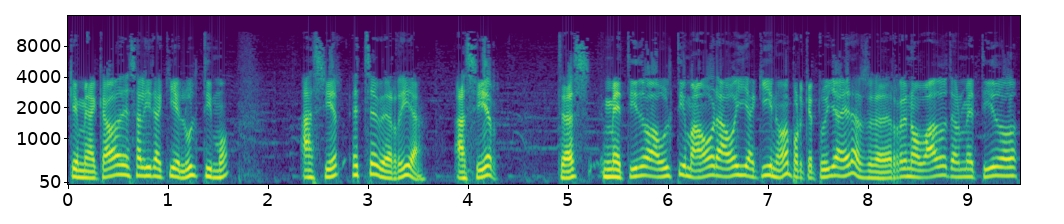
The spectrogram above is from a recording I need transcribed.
que me acaba de salir aquí el último, Asier Echeverría. Asier, te has metido a última hora hoy aquí, ¿no? Porque tú ya eras eh, renovado, te has metido. O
